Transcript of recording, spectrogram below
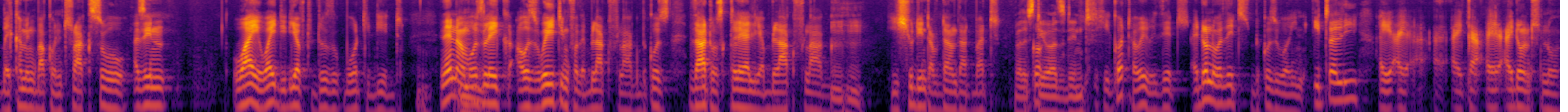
by coming back on track. So, as in, why? Why did he have to do the, what he did? And then I was like, I was waiting for the black flag because that was clearly a black flag. mm-hmm. He shouldn't have done that, but Well, the stewards didn't. he got away with it. I don't know whether it's because we were in Italy. I I I I, I, I don't know.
